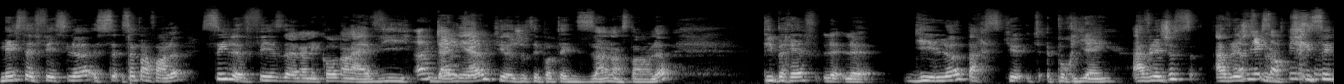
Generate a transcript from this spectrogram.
Mais ce fils-là, ce- cet enfant-là, c'est le fils de Nicole dans la vie. Daniel, qui a, je sais pas, peut-être 10 ans dans ce temps-là. Puis bref, le, le, il est là parce que, pour rien. Elle voulait juste, elle voulait juste nous crisser,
